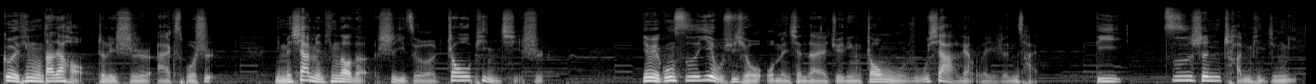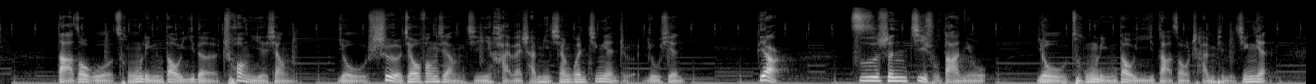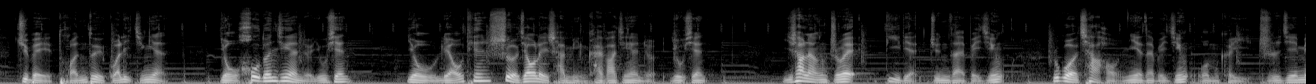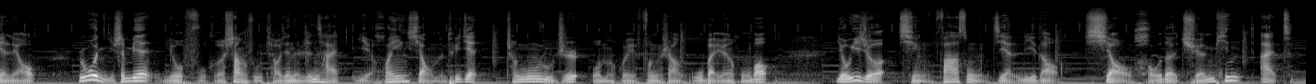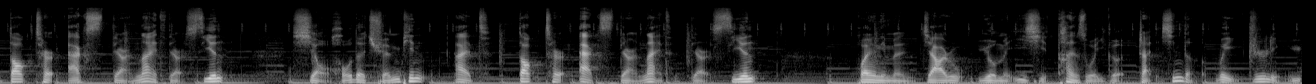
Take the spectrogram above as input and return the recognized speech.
各位听众，大家好，这里是 X 博士。你们下面听到的是一则招聘启事。因为公司业务需求，我们现在决定招募如下两类人才：第一，资深产品经理，打造过从零到一的创业项目，有社交方向及海外产品相关经验者优先；第二，资深技术大牛，有从零到一打造产品的经验，具备团队管理经验，有后端经验者优先。有聊天社交类产品开发经验者优先。以上两个职位地点均在北京。如果恰好你也在北京，我们可以直接面聊。如果你身边有符合上述条件的人才，也欢迎向我们推荐。成功入职，我们会奉上五百元红包。有意者请发送简历到小猴的全拼 at doctor x 点 net 点 cn。小猴的全拼 at doctor x 点 net 点 cn。欢迎你们加入，与我们一起探索一个崭新的未知领域。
